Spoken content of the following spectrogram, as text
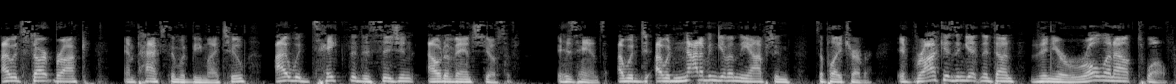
I would start Brock and Paxton would be my two. I would take the decision out of Vance Joseph, his hands. I would I would not even give him the option to play Trevor. If Brock isn't getting it done, then you're rolling out twelve.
